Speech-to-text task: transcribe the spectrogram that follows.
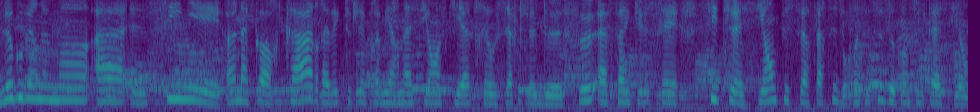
Le gouvernement a euh, signé un accord cadre avec toutes les Premières Nations en ce qui a trait au cercle de feu afin que ces situations puissent faire partie du processus de consultation.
